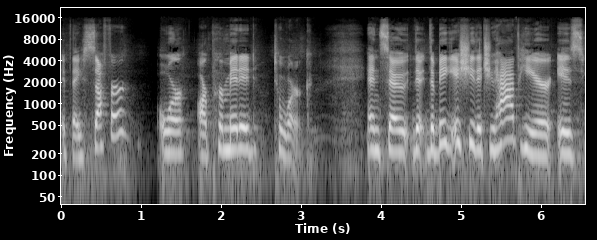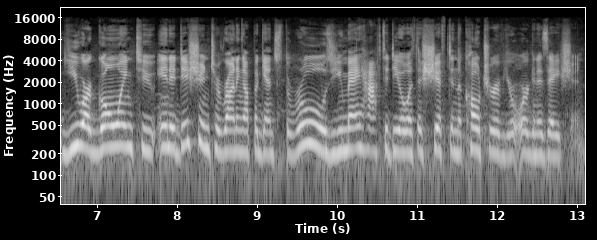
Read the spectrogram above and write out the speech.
if they suffer or are permitted to work. And so the, the big issue that you have here is you are going to, in addition to running up against the rules, you may have to deal with a shift in the culture of your organization.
